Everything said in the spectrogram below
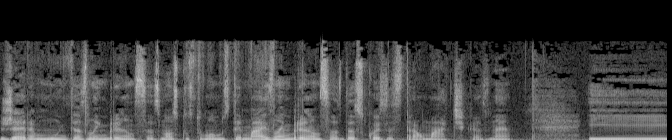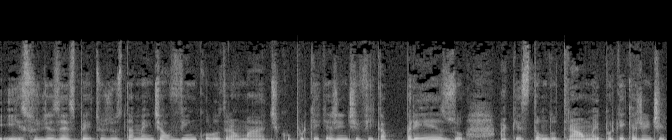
gera muitas lembranças. Nós costumamos ter mais lembranças das coisas traumáticas, né? E isso diz respeito justamente ao vínculo traumático. Por que, que a gente fica preso à questão do trauma? E por que, que a gente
